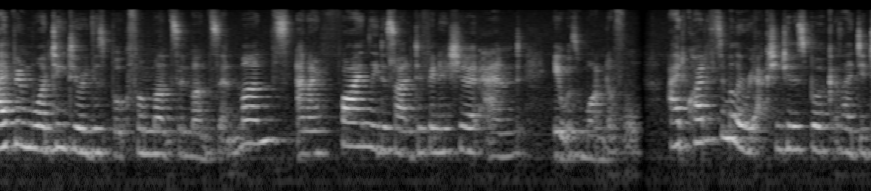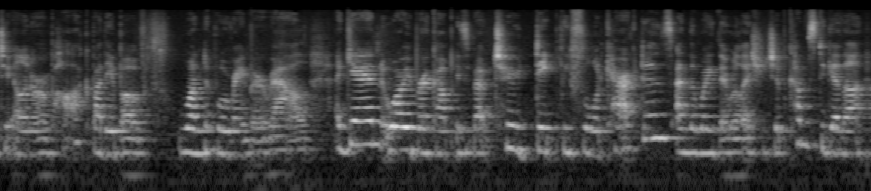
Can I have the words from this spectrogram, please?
I've been wanting to read this book for months and months and months and I finally decided to finish it and it was wonderful. I had quite a similar reaction to this book as I did to Eleanor and Park by the above wonderful Rainbow Rowell. Again, Why We Broke Up is about two deeply flawed characters and the way their relationship comes together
